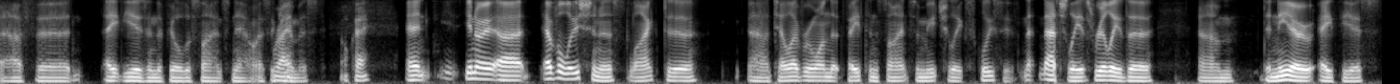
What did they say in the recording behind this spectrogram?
uh, for eight years in the field of science now as a Right. chemist. Okay. And you know, uh, evolutionists like to uh, tell everyone that faith and science are mutually exclusive. Na- naturally, it's really the um, the neo atheists,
